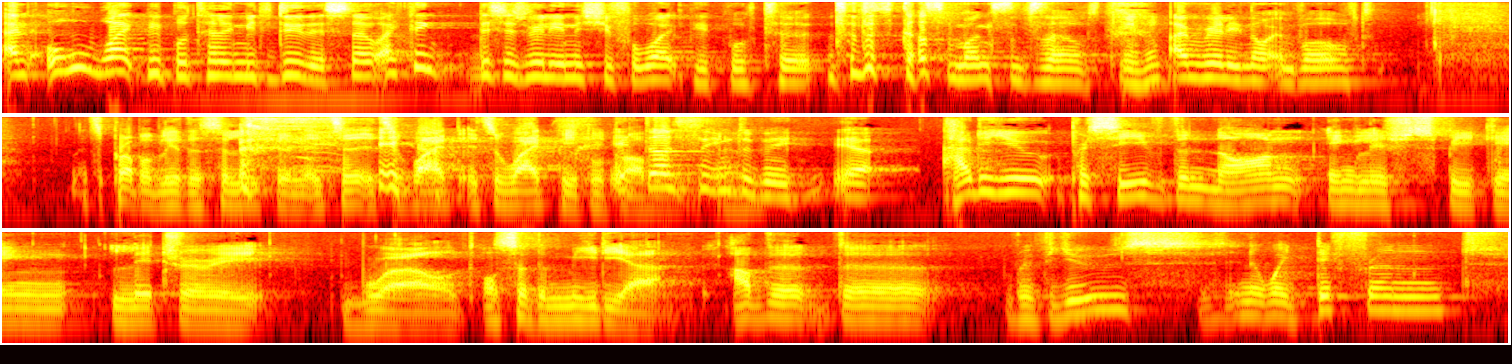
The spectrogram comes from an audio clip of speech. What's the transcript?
And all white people telling me to do this. So I think this is really an issue for white people to, to discuss amongst themselves. I'm really not involved. That's probably the solution. It's a, it's a white it's a white people problem. It does seem to be, yeah. How do you perceive the non-English speaking literary world, also the media? Are the the reviews in a way different?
